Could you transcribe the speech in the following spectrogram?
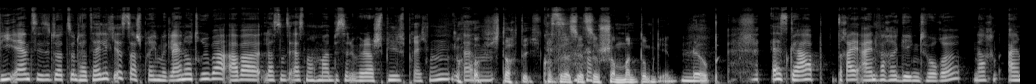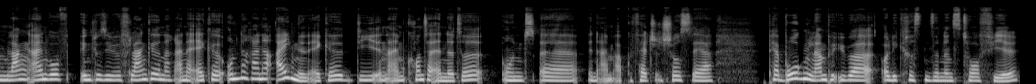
Wie ernst die Situation tatsächlich ist, da sprechen wir gleich noch drüber, aber lass uns erst noch mal ein bisschen über das Spiel sprechen. Ähm, ich dachte, ich konnte das jetzt so charmant umgehen. Nope. Es gab drei einfache Gegentore nach einem langen Einwurf inklusive Flanke, nach einer Ecke und nach einer eigenen Ecke, die in einem Konter endete und äh, in einem abgefälschten Schuss, der per Bogenlampe über Olli Christensen ins Tor fiel.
